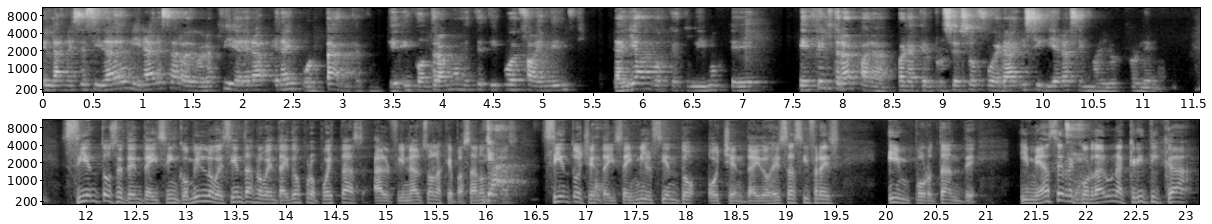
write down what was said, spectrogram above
la necesidad de mirar esa radiografía era, era importante, porque encontramos este tipo de findings, de hallazgos que tuvimos que, filtrar para, para que el proceso fuera y siguiera sin mayor problema. 175.992 propuestas al final son las que pasaron de las 186.182. Esa cifra es importante. Y me hace recordar una crítica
